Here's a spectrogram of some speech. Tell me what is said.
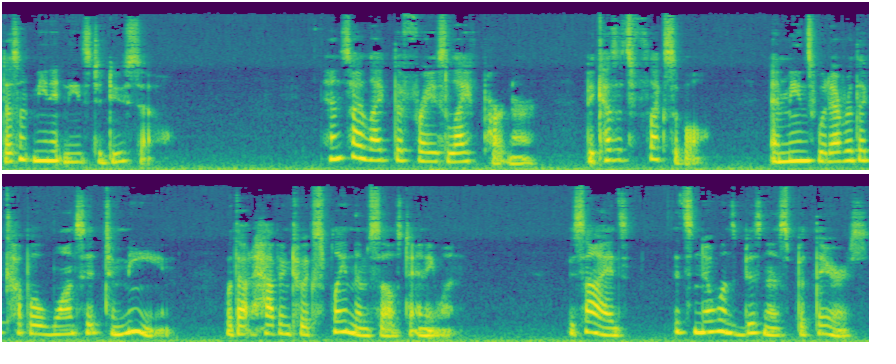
doesn't mean it needs to do so. Hence, I like the phrase life partner because it's flexible and means whatever the couple wants it to mean without having to explain themselves to anyone. Besides, it's no one's business but theirs.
